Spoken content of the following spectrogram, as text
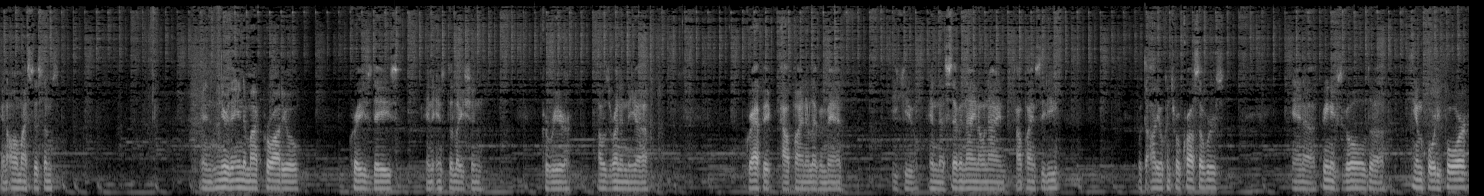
in all my systems and near the end of my pro audio craze days and installation career I was running the uh, graphic Alpine 11 band EQ and the 7909 Alpine CD with the audio control crossovers and a Phoenix Gold uh, M44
